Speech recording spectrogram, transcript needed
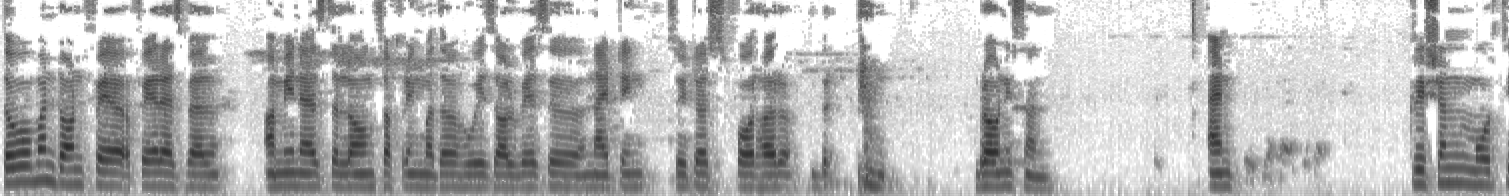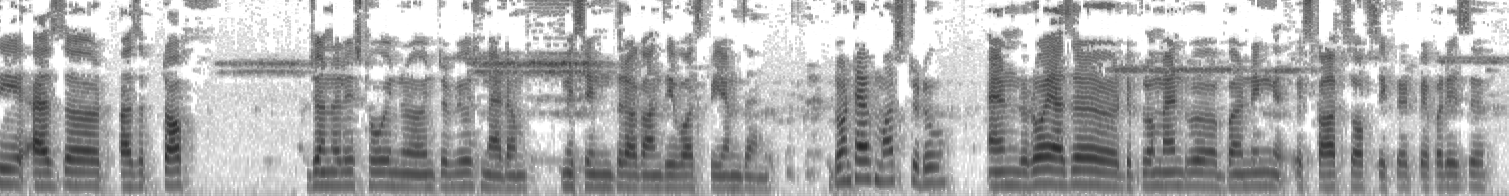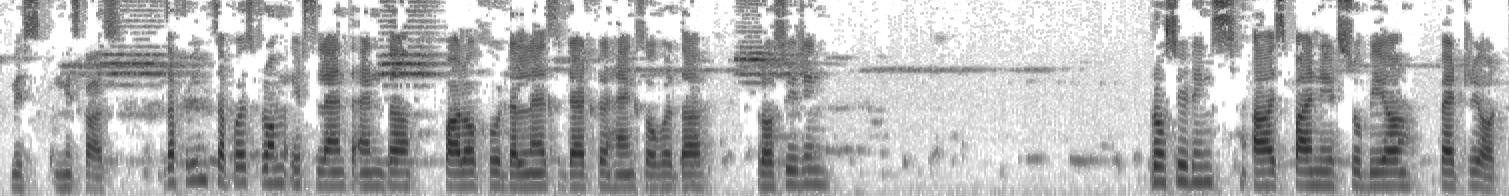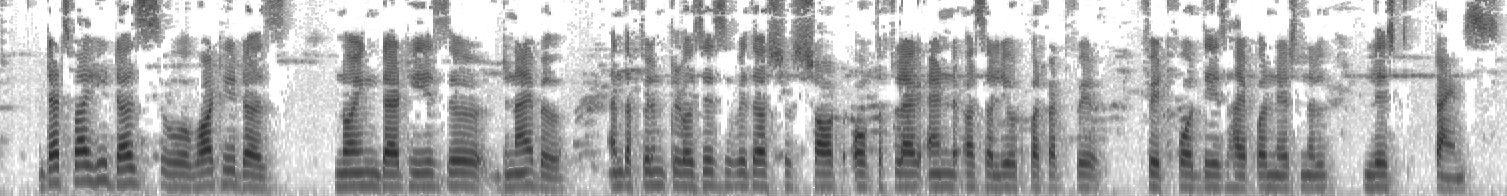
The woman don't fare, fare as well. I mean, as the long suffering mother who is always uh, knitting sweaters for her br- brownie son. And Krishan Murthy as a as a tough journalist who uh, interviews Madam Miss Indira Gandhi was PM then. Don't have much to do. And Roy as a diplomat uh, burning scraps of secret paper is uh, mis- miscast. The film suffers from its length and the of dullness that hangs over the proceeding proceedings, a spy needs to be a patriot. That's why he does uh, what he does, knowing that he is uh, deniable. And the film closes with a sh- shot of the flag and a salute, perfect fi- fit for these hyper nationalist times.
